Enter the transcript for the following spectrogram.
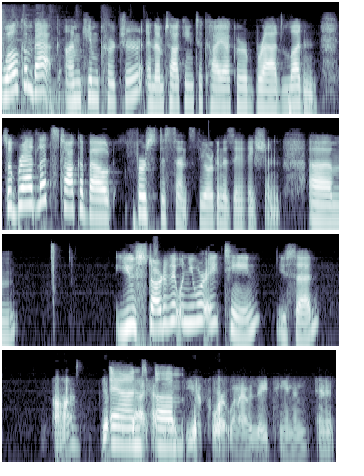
Welcome back. I'm Kim Kircher, and I'm talking to kayaker Brad Ludden. So, Brad, let's talk about First Descents, the organization. Um, you started it when you were 18, you said. Uh huh. Yep. And, yeah, I had um, the idea for it when I was 18, and and it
